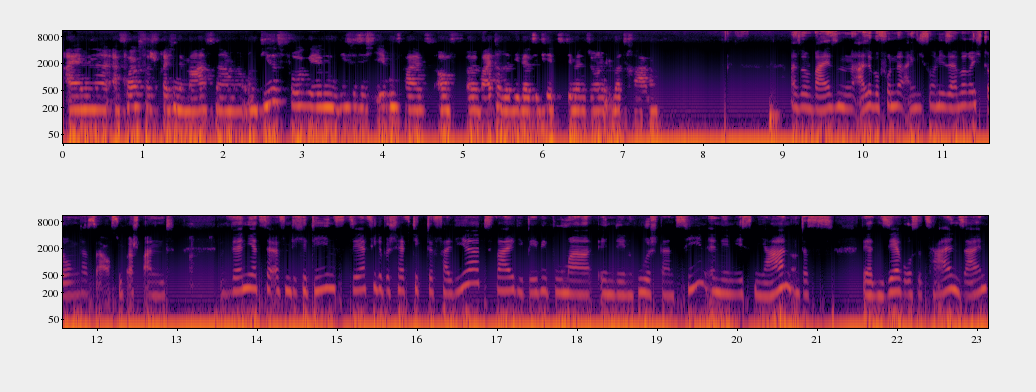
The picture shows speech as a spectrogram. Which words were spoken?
eine erfolgsversprechende Maßnahme. Und dieses Vorgehen ließe sich ebenfalls auf äh, weitere Diversitätsdimensionen übertragen. Also weisen alle Befunde eigentlich so in dieselbe Richtung. Das ist auch super spannend. Wenn jetzt der öffentliche Dienst sehr viele Beschäftigte verliert, weil die Babyboomer in den Ruhestand ziehen in den nächsten Jahren, und das werden sehr große Zahlen sein,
